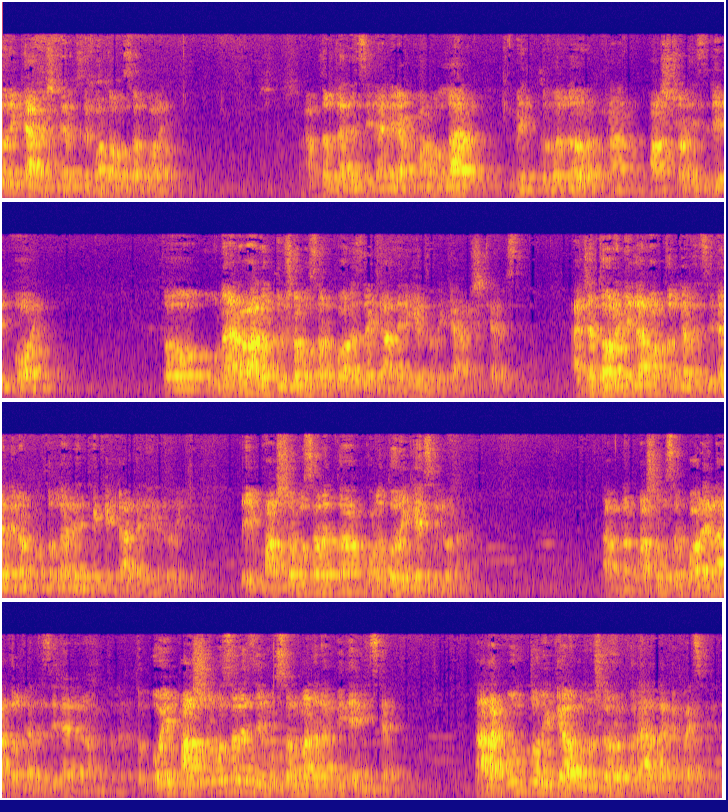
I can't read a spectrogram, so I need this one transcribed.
তরিকা আবিষ্কার হয়েছে কত বছর পরে? আব্দুল কাদের জিলানী রাহমাহুল্লাহর মৃত্যু হলো পাঁচশো 500 হিজরির পরে। তো উনারও আরও 200 বছর পরে যে কাদেরিয়া তরিকা আবিষ্কার হয়েছে। আচ্ছা ধরে নিলাম আব্দুল কাদের জিলানী রাহমাতুল্লাহ থেকে কাদেরিয়া তরিকা। এই 500 বছরে তো কোনো তরিকাই ছিল না। আপনার পাঁচশো বছর পরে না আব্দুল কাদের জিলানী রহমতুল্লাহ। তো ওই পাঁচশো বছরে যে মুসলমানেরা বিদায় নিছেন তারা কোন তরিকা অনুসরণ করে আল্লাহকে পাইছিলেন?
